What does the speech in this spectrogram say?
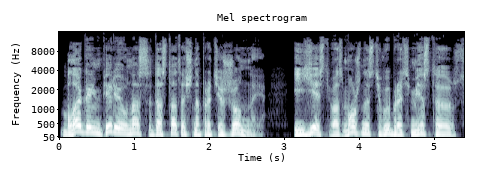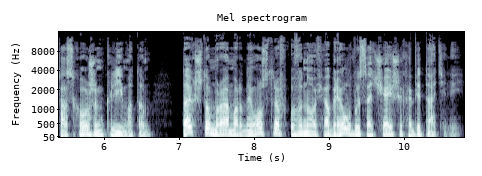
Благо, империя у нас достаточно протяженная, и есть возможность выбрать место со схожим климатом, так что Мраморный остров вновь обрел высочайших обитателей.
